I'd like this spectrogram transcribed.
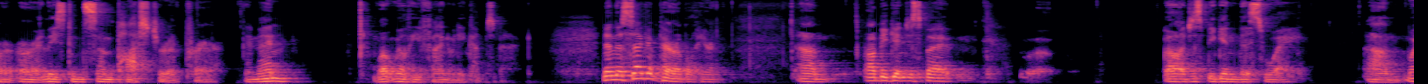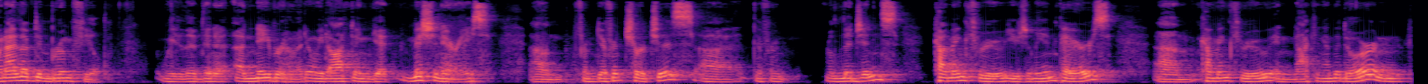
or, or at least in some posture of prayer. Amen. what will he find when he comes back? Then the second parable here, um, I'll begin just by, well, I'll just begin this way. Um, when I lived in Broomfield, we lived in a, a neighborhood and we'd often get missionaries um, from different churches, uh, different religions coming through, usually in pairs um, coming through and knocking on the door and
